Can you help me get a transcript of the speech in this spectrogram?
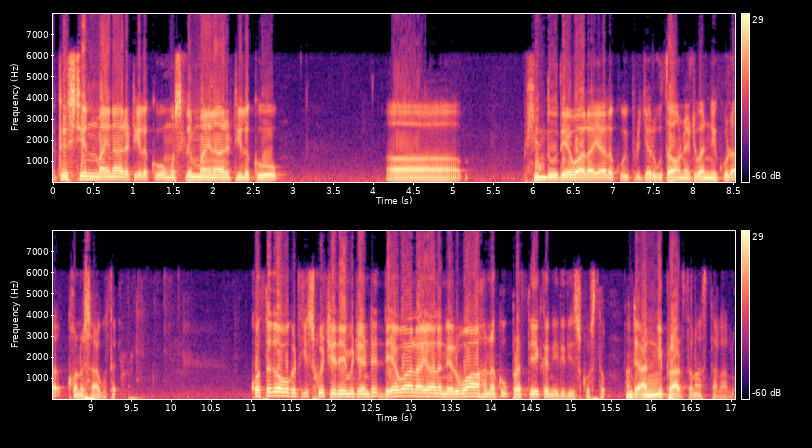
క్రిస్టియన్ మైనారిటీలకు ముస్లిం మైనారిటీలకు హిందూ దేవాలయాలకు ఇప్పుడు జరుగుతూ ఉన్నటివన్నీ కూడా కొనసాగుతాయి. కొత్తగా ఒకటి తీసుకొచ్చేది ఏమిటి అంటే దేవాలయాల నిర్వహణకు ప్రత్యేక నిధి తీసుకొస్తాం. అంటే అన్ని ప్రార్థనా స్థలాలు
